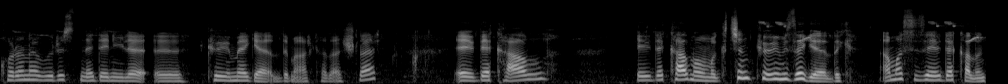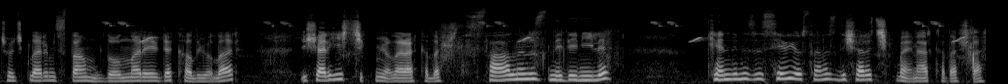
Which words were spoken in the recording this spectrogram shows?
Koronavirüs nedeniyle e, köyüme geldim arkadaşlar. Evde kal, evde kalmamak için köyümüze geldik. Ama siz evde kalın. Çocuklarım İstanbul'da. Onlar evde kalıyorlar. Dışarı hiç çıkmıyorlar arkadaşlar. Sağlığınız nedeniyle kendinizi seviyorsanız dışarı çıkmayın arkadaşlar.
